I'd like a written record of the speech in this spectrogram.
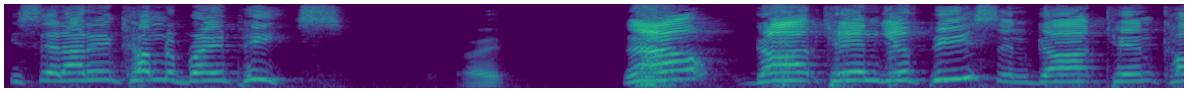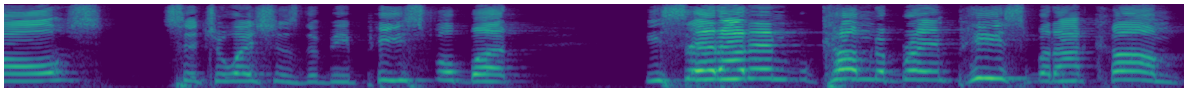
He said, I didn't come to bring peace. Right. Now, God can give peace and God can cause situations to be peaceful, but He said, I didn't come to bring peace, but I come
